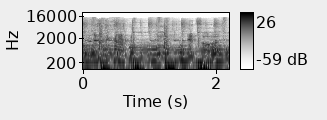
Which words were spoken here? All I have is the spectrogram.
it's on.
